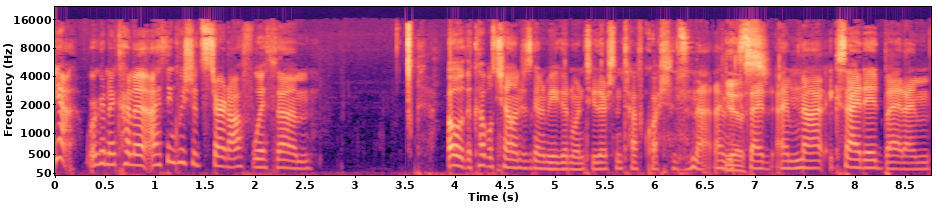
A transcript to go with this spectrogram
yeah, we're going to kind of. I think we should start off with. Um, oh, the couple challenge is going to be a good one too. There's some tough questions in that. I'm yes. excited. I'm not excited, but I'm.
